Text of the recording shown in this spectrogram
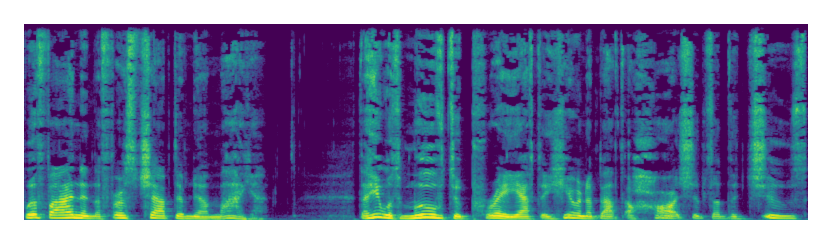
We'll find in the first chapter of Nehemiah that he was moved to pray after hearing about the hardships of the Jews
